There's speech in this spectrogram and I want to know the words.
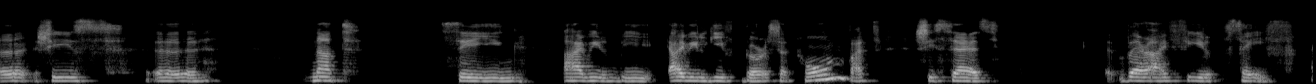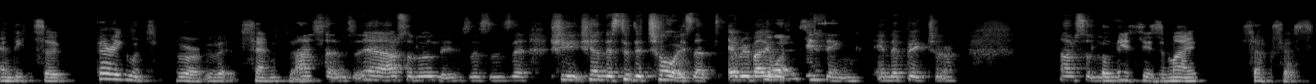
uh, she's uh, not saying I will be I will give birth at home, but she says where I feel safe, and it's a very good ver- ver- sentence. Nonsense. Yeah, absolutely. This is the, she she understood the choice that everybody was missing in the picture. So Absolutely, this is my success.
